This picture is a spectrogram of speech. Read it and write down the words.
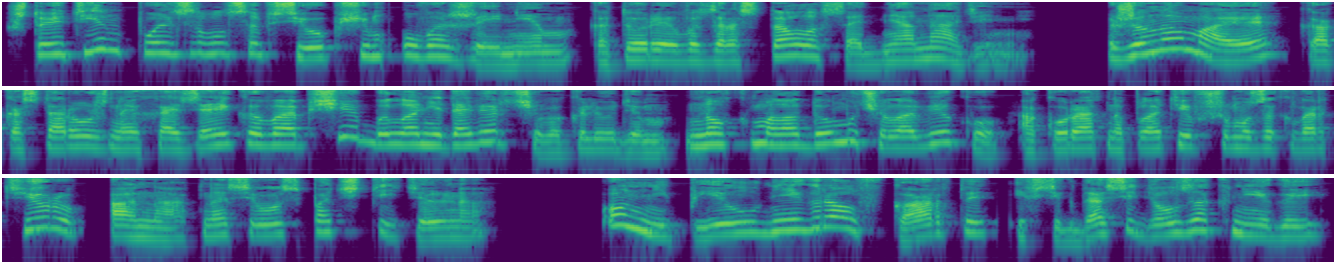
что Этьен пользовался всеобщим уважением, которое возрастало со дня на день. Жена Маэ, как осторожная хозяйка, вообще была недоверчива к людям, но к молодому человеку, аккуратно платившему за квартиру, она относилась почтительно. Он не пил, не играл в карты и всегда сидел за книгой.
